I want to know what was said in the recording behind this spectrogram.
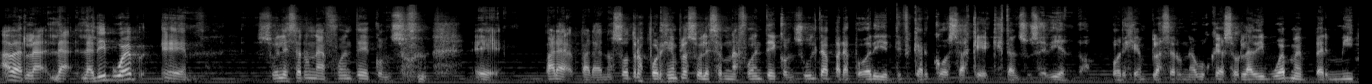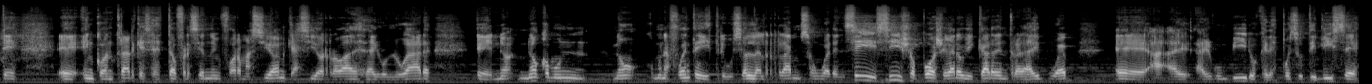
A ver, la, Deep Web eh, suele ser una fuente de consumo. Eh, para, nosotros, por ejemplo, suele ser una fuente de consulta para poder identificar cosas que, están sucediendo. Por ejemplo, hacer una búsqueda sobre la Deep Web me permite eh, encontrar que se está ofreciendo información que ha sido robada desde algún lugar, no, no, como un, no como una fuente de distribución del ransomware en sí. Sí, yo puedo llegar a ubicar dentro de la Deep Web eh, algún virus que después se utilice.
